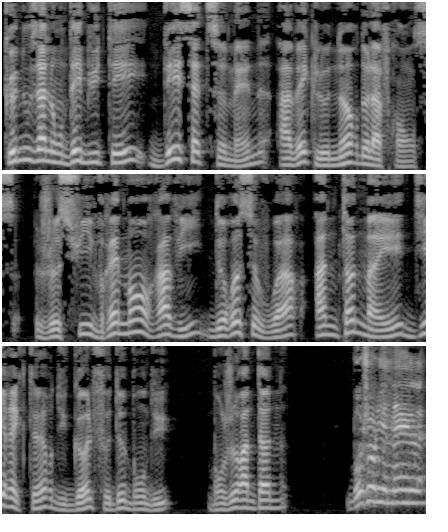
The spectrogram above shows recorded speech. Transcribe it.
que nous allons débuter dès cette semaine avec le nord de la France. Je suis vraiment ravi de recevoir Anton Mahé, directeur du golf de Bondu. Bonjour Anton. Bonjour Lionel.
